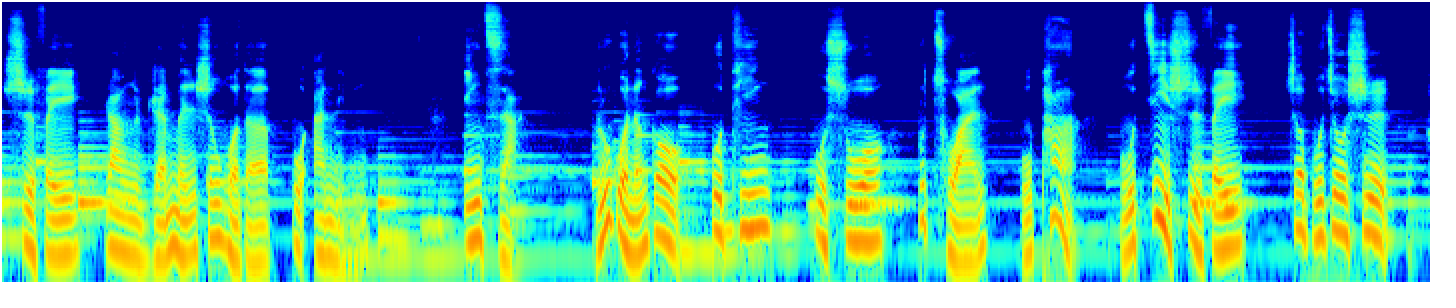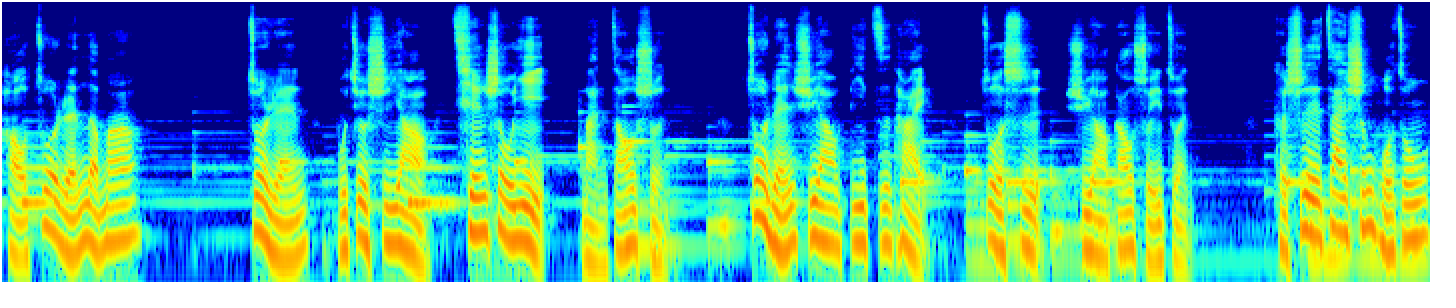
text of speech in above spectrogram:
是非让人们生活得不安宁。因此啊，如果能够不听、不说、不传、不怕、不记是非，这不就是好做人了吗？做人不就是要谦受益，满遭损？做人需要低姿态，做事需要高水准。可是，在生活中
